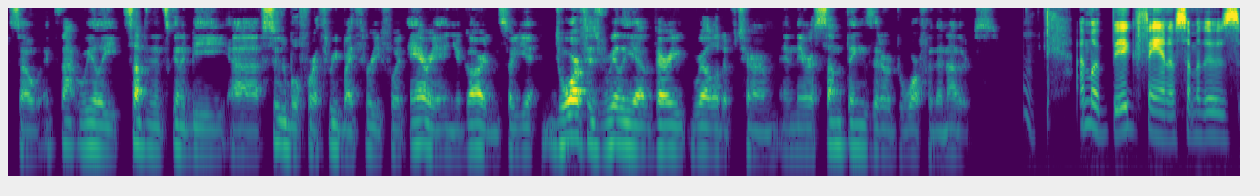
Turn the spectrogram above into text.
So it's not really something that's going to be uh, suitable for a three by three foot area in your garden. So yeah, dwarf is really a very relative term, and there are some things that are dwarfer than others. Hmm. I'm a big fan of some of those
